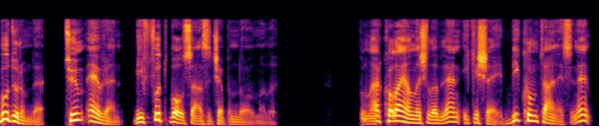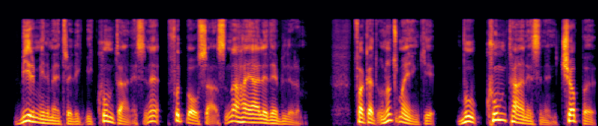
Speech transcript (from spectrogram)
Bu durumda tüm evren bir futbol sahası çapında olmalı. Bunlar kolay anlaşılabilen iki şey. Bir kum tanesini, 1 milimetrelik bir kum tanesini futbol sahasında hayal edebilirim. Fakat unutmayın ki, bu kum tanesinin çapı,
